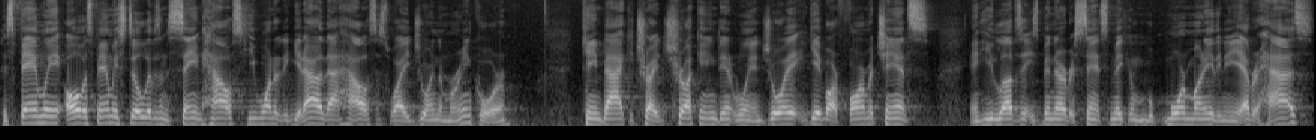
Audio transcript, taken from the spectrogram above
His family, all of his family still lives in the same house. He wanted to get out of that house. That's why he joined the Marine Corps. Came back, he tried trucking, didn't really enjoy it. He gave our farm a chance, and he loves it. He's been there ever since, making more money than he ever has.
